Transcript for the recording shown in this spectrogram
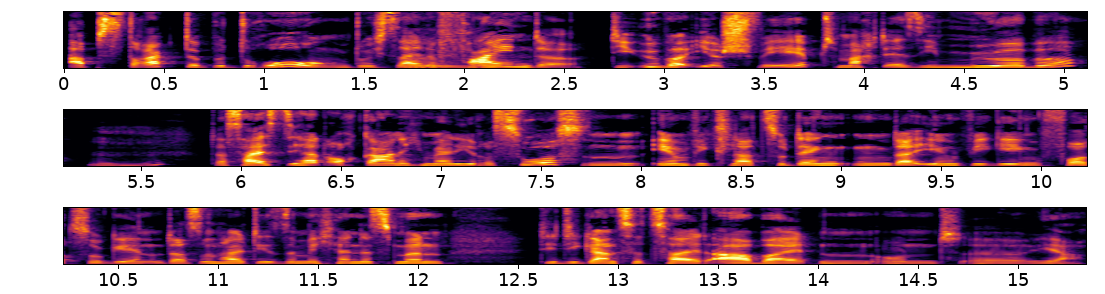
abstrakte Bedrohung durch seine Mhm. Feinde, die über ihr schwebt, macht er sie mürbe. Mhm. Das heißt, sie hat auch gar nicht mehr die Ressourcen, irgendwie klar zu denken, da irgendwie gegen vorzugehen. Und das sind halt diese Mechanismen, die die ganze Zeit arbeiten und äh, ja.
